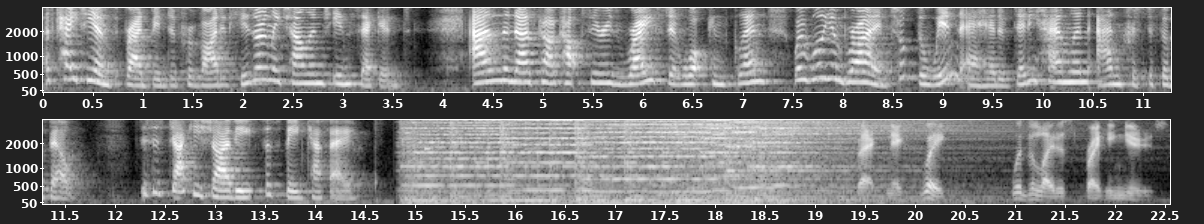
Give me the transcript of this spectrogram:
as KTM's Brad Binder provided his only challenge in second. And the NASCAR Cup Series raced at Watkins Glen where William Byron took the win ahead of Denny Hamlin and Christopher Bell. This is Jackie Scheibe for Speedcafe. Back next week with the latest breaking news.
